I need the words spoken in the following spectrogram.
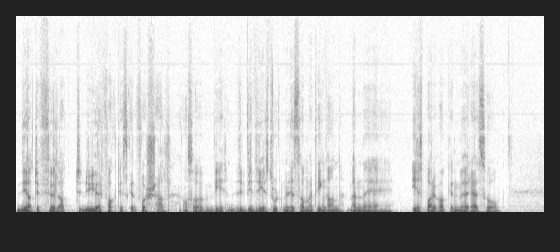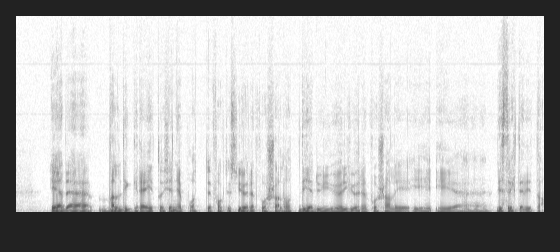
det at du føler at du gjør faktisk en forskjell. Altså, vi, vi driver stort med de samme tingene, men i Sparebanken Møre så er det veldig greit å kjenne på at det faktisk gjør en forskjell, og at det du gjør, gjør en forskjell i, i, i uh, distriktet ditt. da.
